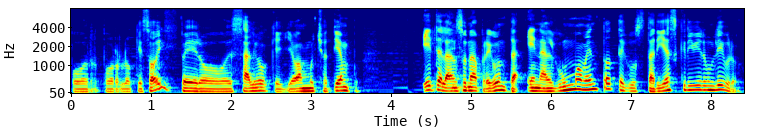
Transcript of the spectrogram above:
por, por lo que soy, pero es algo que lleva mucho tiempo. Y te lanzo una pregunta. ¿En algún momento te gustaría escribir un libro?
